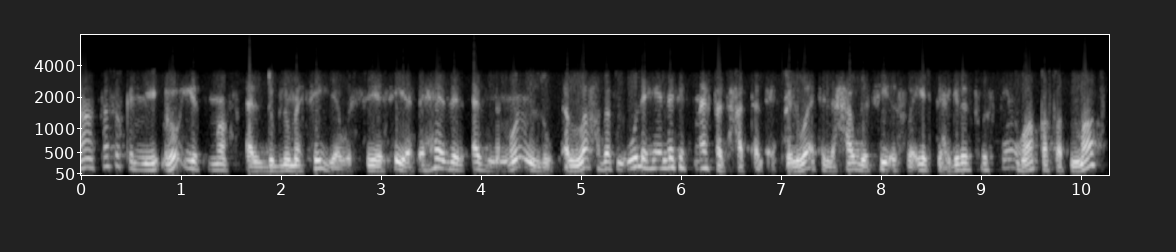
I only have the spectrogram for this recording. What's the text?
أنا أتفق أن رؤية مصر الدبلوماسية والسياسية في هذه الأزمة منذ اللحظة الأولى هي التي تنفذ حتى الآن. في الوقت اللي حاولت فيه إسرائيل تهجير فلسطين وقفت مصر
